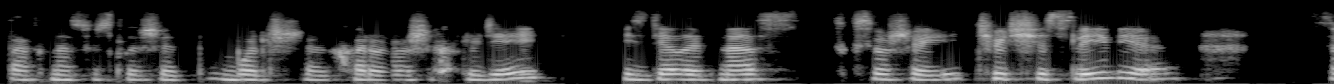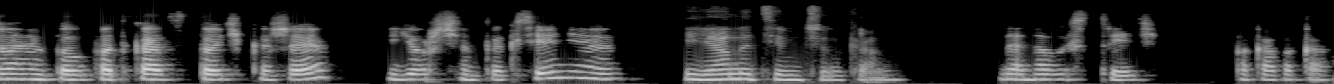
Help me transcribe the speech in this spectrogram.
Так нас услышит больше хороших людей и сделает нас с Ксюшей чуть счастливее. С вами был подкаст «Точка Ж». Юрченко Ксения. И Яна Тимченко. До новых встреч. Пока-пока.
